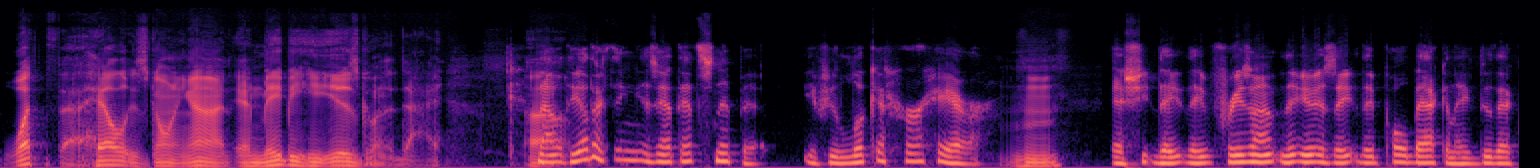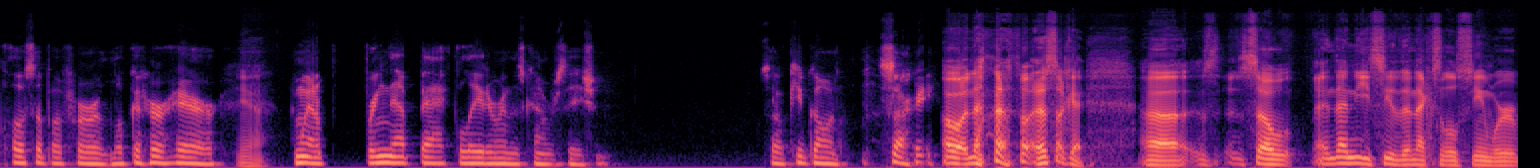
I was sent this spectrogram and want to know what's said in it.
What the hell is going on? And maybe he is going to die. now, uh, the other thing is at that snippet, if you look at her hair, mm-hmm. as she they they freeze on they, as they they pull back and they do that close up of her and look at her hair. Yeah, I'm to bring that back later in this conversation. So keep going. Sorry. Oh no, that's okay. Uh, so and then you see the next little scene where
